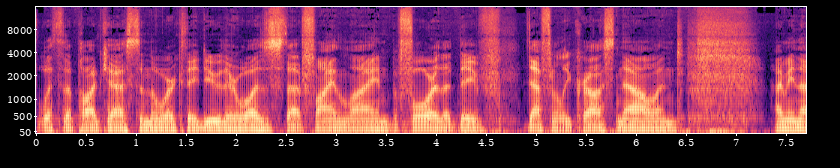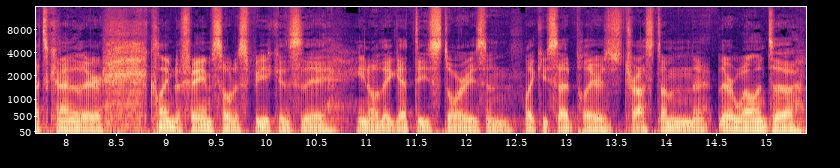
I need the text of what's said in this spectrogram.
with the podcast and the work they do. There was that fine line before that they've definitely crossed now, and. I mean, that's kind of their claim to fame, so to speak, is they, you know, they get these stories, and like you said, players trust them, and they're, they're willing to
